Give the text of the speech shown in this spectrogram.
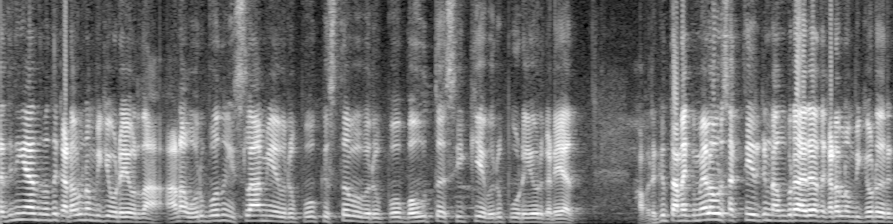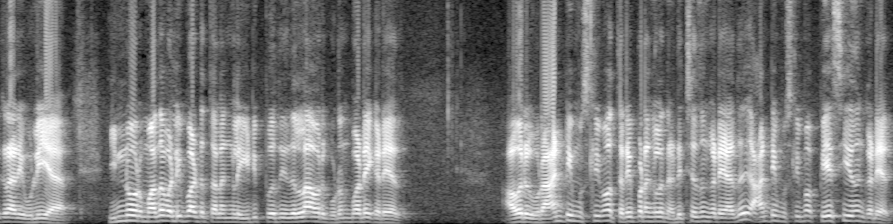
ரஜினிகாந்த் வந்து கடவுள் நம்பிக்கை உடையவர் தான். ஆனால் ஒருபோதும் இஸ்லாமிய வெறுப்போ கிறிஸ்தவ வெறுப்போ பௌத்த சீக்கிய வெறுப்பு உடையவர் கிடையாது. அவருக்கு தனக்கு மேலே ஒரு சக்தி இருக்குன்னு நம்புறாரு. அந்த கடல் நம்பிக்கையோடு இருக்கிறாரே ஒழிய இன்னொரு மத வழிபாட்டு தலங்களை இடிப்பது இதெல்லாம் அவருக்கு உடன்பாடே கிடையாது. அவர் ஒரு ஆன்டி முஸ்லீமாக திரைப்படங்களில் நடித்ததும் கிடையாது ஆன்டி முஸ்லீமாக பேசியதும் கிடையாது.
